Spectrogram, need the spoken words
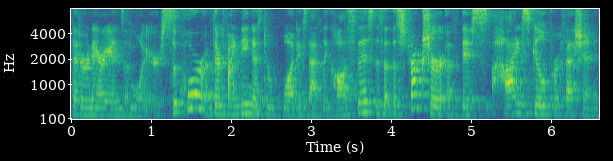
veterinarians, and lawyers. The core of their finding as to what exactly caused this is that the structure of this high-skill profession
